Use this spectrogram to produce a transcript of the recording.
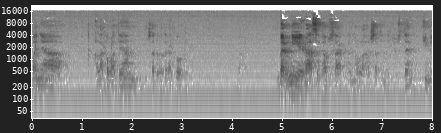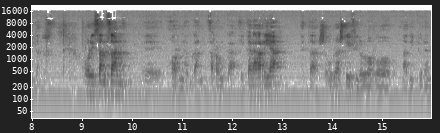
baina halako batean esate baterako ba, bermieraz gauzak nola esaten dituzten imitatuz hori izan zan e, hor neukan erronka ikaragarria eta seguru aski filologo adituren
